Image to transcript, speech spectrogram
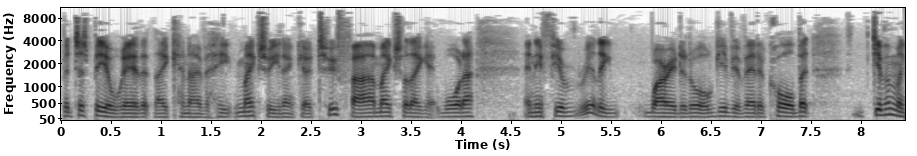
But just be aware that they can overheat. Make sure you don't go too far. Make sure they get water. And if you're really worried at all, give your vet a call. But give them a,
